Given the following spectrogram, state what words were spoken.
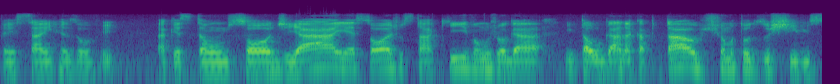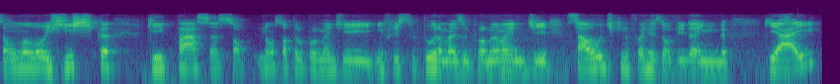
pensar em resolver. A questão só de ah, é só ajustar aqui, vamos jogar em tal lugar na capital, chama todos os times. São uma logística que passa só, não só pelo problema de infraestrutura, mas o problema de saúde que não foi resolvido ainda. Que aí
